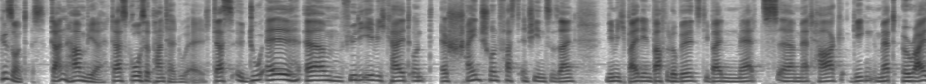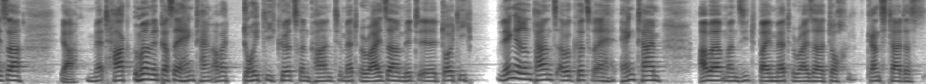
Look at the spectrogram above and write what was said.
gesund ist. Dann haben wir das große Panther-Duell. Das Duell ähm, für die Ewigkeit und es scheint schon fast entschieden zu sein, nämlich bei den Buffalo Bills, die beiden Mats, äh, Matt Haag gegen Matt Ariza. Ja, Matt Haag immer mit besser Hangtime, aber deutlich kürzeren Punt. Matt Ariza mit äh, deutlich längeren Punts, aber kürzerer Hangtime. Aber man sieht bei Matt Ariza doch ganz klar, dass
